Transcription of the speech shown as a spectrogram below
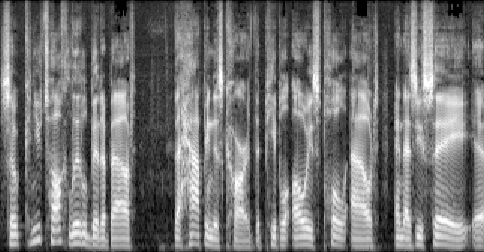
So, can you talk a little bit about the happiness card that people always pull out? And as you say, uh,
